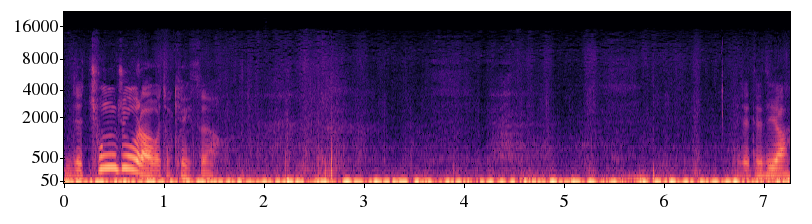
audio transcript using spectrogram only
이제 충주라고 적혀 있어요. 이제 드디어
